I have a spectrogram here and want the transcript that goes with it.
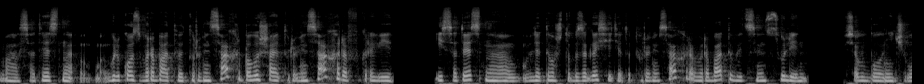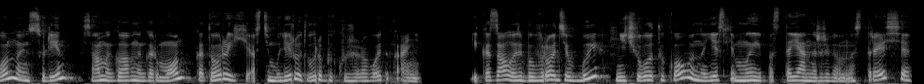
а, соответственно, глюкоза вырабатывает уровень сахара, повышает уровень сахара в крови, и, соответственно, для того, чтобы загасить этот уровень сахара, вырабатывается инсулин. Все бы было ничего, но инсулин – самый главный гормон, который стимулирует выработку жировой ткани. И казалось бы, вроде бы ничего такого, но если мы постоянно живем на стрессе,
